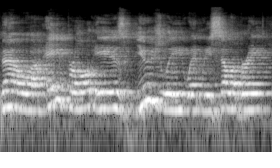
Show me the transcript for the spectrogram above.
Now, uh, April is usually when we celebrate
